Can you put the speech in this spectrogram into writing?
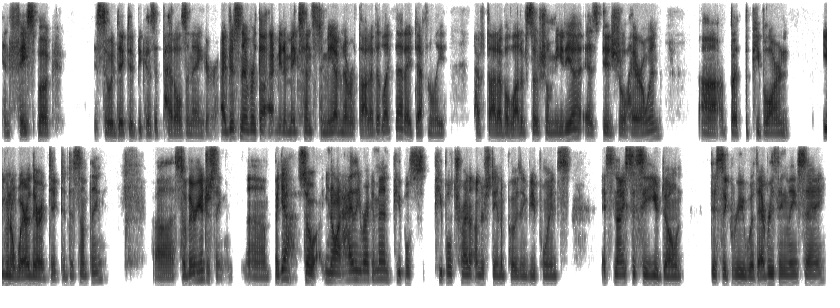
and Facebook is so addictive because it peddles in anger. I've just never thought, I mean, it makes sense to me. I've never thought of it like that. I definitely have thought of a lot of social media as digital heroin, uh, but the people aren't even aware they're addicted to something. Uh, so very interesting. Um, but yeah, so you know, I highly recommend people people try to understand opposing viewpoints. It's nice to see you don't disagree with everything they say,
